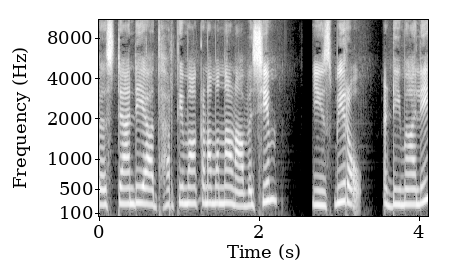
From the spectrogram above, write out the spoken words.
bus stand യാഥാർത്ഥ്യമാക്കണമെന്നാണ് ആവശ്യം. News bureau Adimali.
